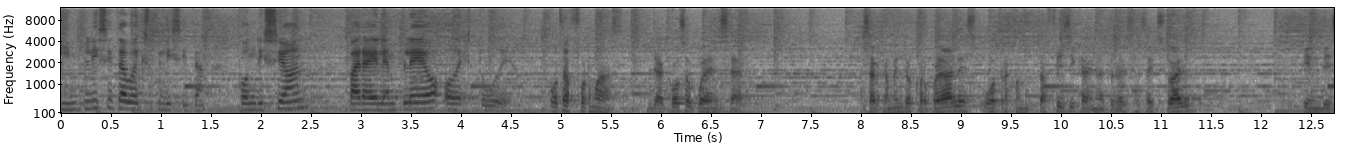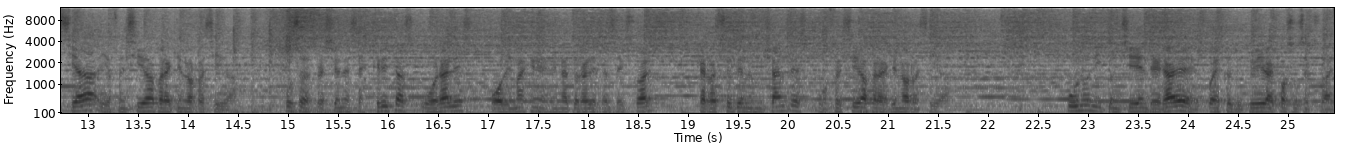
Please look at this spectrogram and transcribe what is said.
implícita o explícita, condición para el empleo o de estudio. Otras formas de acoso pueden ser acercamientos corporales u otras conductas físicas de naturaleza sexual, indeseada y ofensiva para quien lo reciba, uso de expresiones escritas u orales o de imágenes de naturaleza sexual que resulten humillantes u ofensivas para quien lo reciba un único incidente grave puede constituir acoso sexual.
